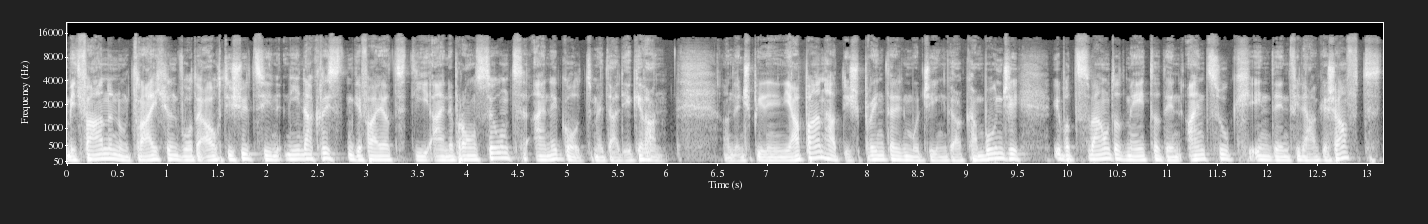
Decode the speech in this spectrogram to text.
Mit Fahnen und Reicheln wurde auch die Schützin Nina Christen gefeiert, die eine Bronze- und eine Goldmedaille gewann. An den Spielen in Japan hat die Sprinterin Mujinga Kambunji über 200 Meter den Einzug in den Final geschafft.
